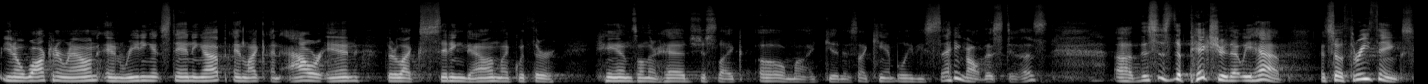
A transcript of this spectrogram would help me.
you know, walking around and reading it standing up and like an hour in, they're like sitting down like with their hands on their heads just like, "Oh my goodness, I can't believe he's saying all this to us." Uh, this is the picture that we have. And so, three things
